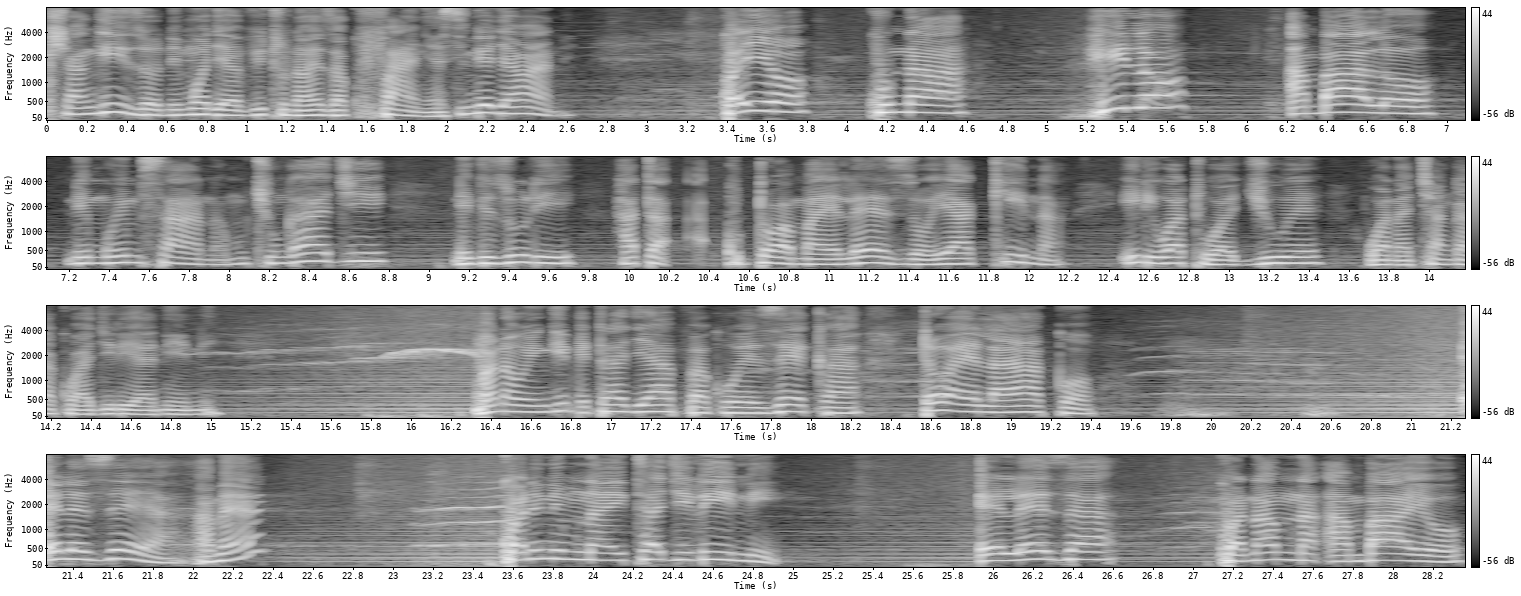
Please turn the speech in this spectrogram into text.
changizo ni moja ya vitu unaweza kufanya, si ndio jamani? Kwa hiyo kuna hilo ambalo ni muhimu sana. Mchungaji ni vizuri hata kutoa maelezo ya kina ili watu wajue wanachanga kwa ajili ya nini. Maana wengine hitaji hapa kuwezeka, toa hela yako, elezea. Amen. Kwa nini mnahitaji lini? Eleza kwa namna ambayo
